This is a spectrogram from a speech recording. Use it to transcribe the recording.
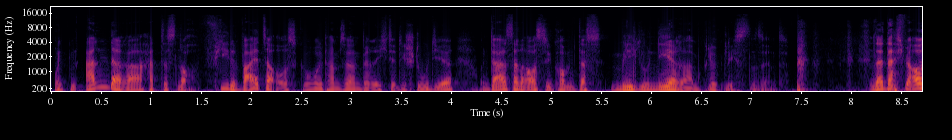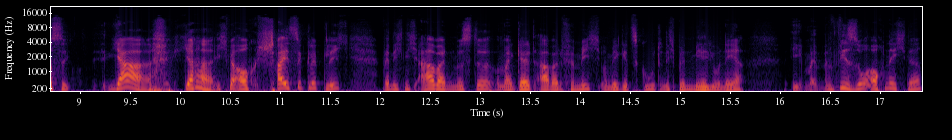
Und ein anderer hat das noch viel weiter ausgeholt, haben sie dann berichtet, die Studie. Und da ist dann rausgekommen, dass Millionäre am glücklichsten sind. Und da dachte ich mir auch so, ja, ja, ich wäre auch scheiße glücklich, wenn ich nicht arbeiten müsste und mein Geld arbeitet für mich und mir geht's gut und ich bin Millionär. Ich, wieso auch nicht, ne?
